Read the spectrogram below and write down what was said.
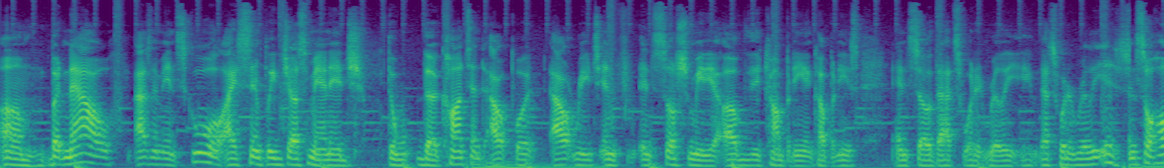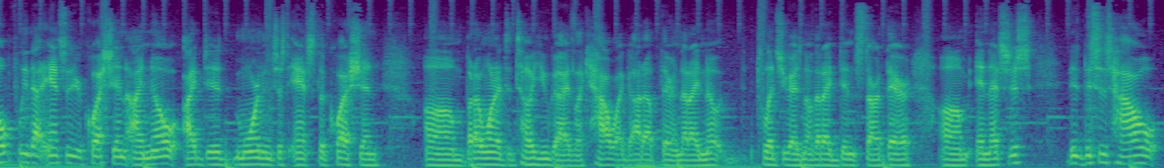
Um, but now, as I'm in school, I simply just manage the, the content output, outreach, and, and social media of the company and companies. And so that's what it really, that's what it really is. And so hopefully that answered your question. I know I did more than just answer the question. Um, but I wanted to tell you guys like how I got up there and that I know to let you guys know that I didn't start there um, and that's just this is how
